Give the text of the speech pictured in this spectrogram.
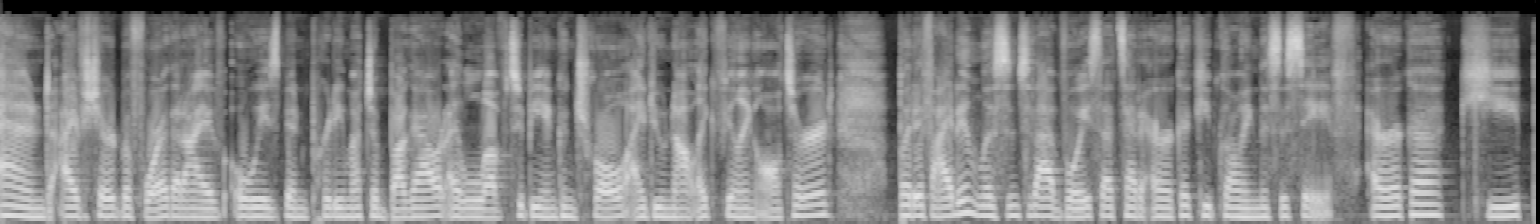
And I've shared before that I've always been pretty much a bug out. I love to be in control. I do not like feeling altered. But if I didn't listen to that voice that said, Erica, keep going, this is safe. Erica, keep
